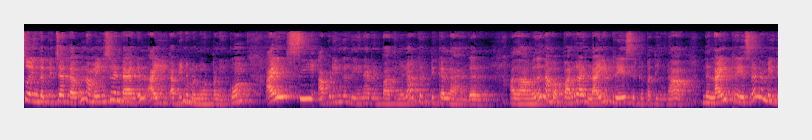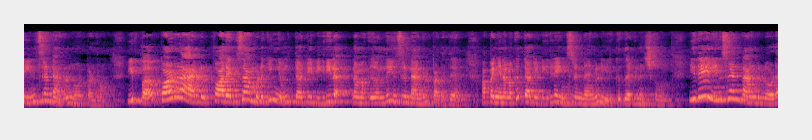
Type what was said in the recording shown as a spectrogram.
ஸோ இந்த பிக்சரில் வந்து நம்ம இன்சிடென்ட் ஆங்கிள் ஐ அப்படின்னு நம்ம நோட் பண்ணியிருக்கோம் ஐசி அப்படிங்கிறது என்ன அப்படின்னு பார்த்தீங்கன்னா கிரிட்டிக்கல் ஆங்கிள் அதாவது நம்ம படுற லைட் ரேஸ் இருக்குது பார்த்தீங்களா? இந்த லைட் ரேஸில் நம்ம இது இன்சிடென்ட் ஆங்கிள் நோட் பண்ணுறோம் இப்போ படுற ஆங்கிள் ஃபார் எக்ஸாம்பிளுக்கு இங்கே வந்து தேர்ட்டி டிகிரியில் நமக்கு வந்து இன்சிடென்ட் ஆங்கிள் படுது. அப்போ இங்கே நமக்கு தேர்ட்டி டிகிரியில் இன்சிடென்ட் ஆங்கிள் இருக்குது அப்படின்னு வச்சுக்கோங்க. இதே இன்சிடென்ட் ஆங்கிளோட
